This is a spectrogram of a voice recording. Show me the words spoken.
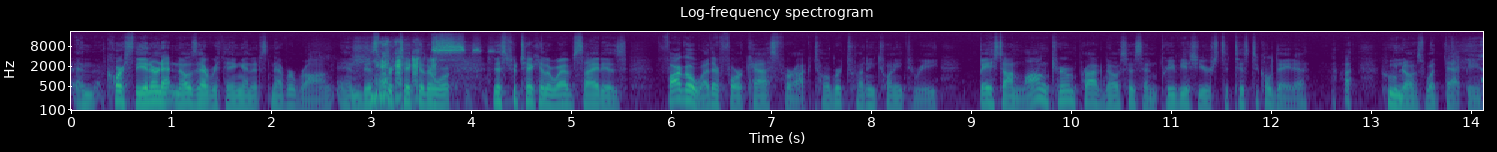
and of course the internet knows everything, and it's never wrong. And this particular this particular website is Fargo weather forecast for October 2023, based on long-term prognosis and previous year statistical data. Who knows what that means?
